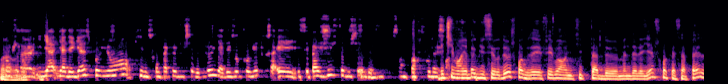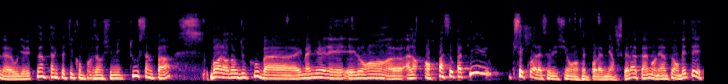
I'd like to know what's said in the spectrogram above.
Donc, euh, il y, a, des gaz polluants qui ne sont pas que du CO2, il y a des eaux polluées, tout ça. Et, ce n'est pas juste du CO2. Effectivement, il n'y a pas que du CO2. Je crois que vous avez fait voir une petite table de Mendeleïev, je crois qu'elle s'appelle, où il y avait plein, plein de petits composants chimiques, tout sympa. Bon, alors, donc, du coup, bah, Emmanuel et, Laurent, euh, alors, on repasse au papier. C'est quoi la solution, en fait, pour l'avenir? Parce que là, quand même, on est un peu embêté.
